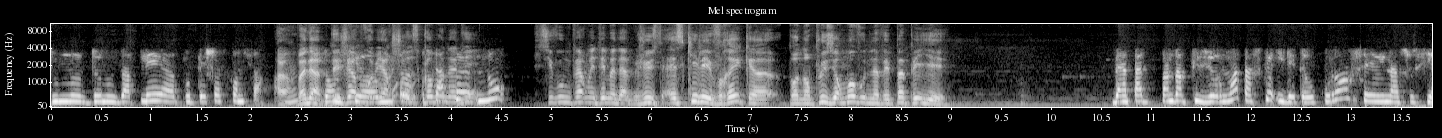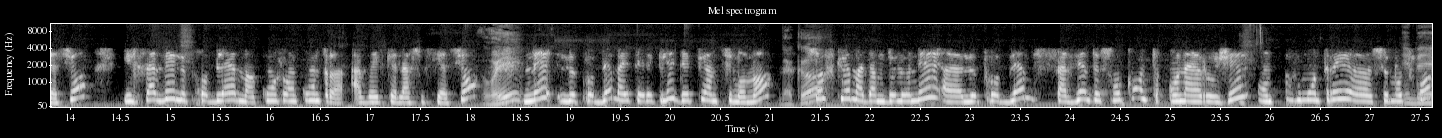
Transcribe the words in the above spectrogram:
de, nous, de nous appeler euh, pour des choses comme ça. Alors, madame, Donc, déjà, première chose, comme on a peut- dit, nous- si vous me permettez, madame, juste, est-ce qu'il est vrai que pendant plusieurs mois, vous ne l'avez pas payé? Ben, pendant plusieurs mois parce qu'il était au courant, c'est une association. Il savait le problème qu'on rencontre avec l'association. Oui. Mais le problème a été réglé depuis un petit moment. D'accord. Sauf que Madame Delaunay, euh, le problème, ça vient de son compte. On a un rejet. On peut vous montrer euh, sur notre compte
